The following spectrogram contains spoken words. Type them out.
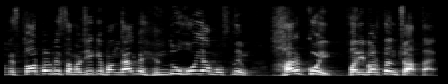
आप इस तौर पर भी समझिए कि बंगाल में हिंदू हो या मुस्लिम हर कोई परिवर्तन चाहता है।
